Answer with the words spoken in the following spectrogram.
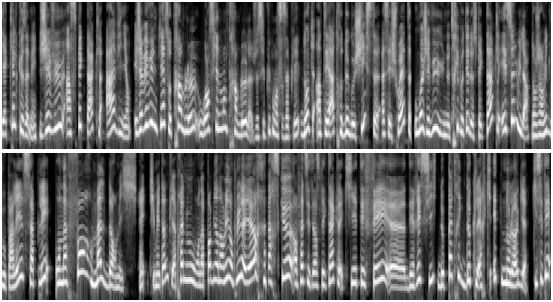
il y a quelques années, j'ai vu un spectacle à Avignon. Et j'avais vu une pièce au Train Bleu, ou anciennement le Train Bleu, là, je sais plus comment ça s'appelait. Donc, un théâtre de gauchistes, assez chouette, où moi j'ai vu une tripotée de spectacles. Et celui-là, dont j'ai envie de vous parler, s'appelait On a fort mal dormi. Et tu m'étonnes, puis après, nous, on n'a pas bien dormi non plus d'ailleurs, parce que, en fait, c'était un spectacle qui était fait euh, des récits de Patrick Declercq, ethnologue, qui s'était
